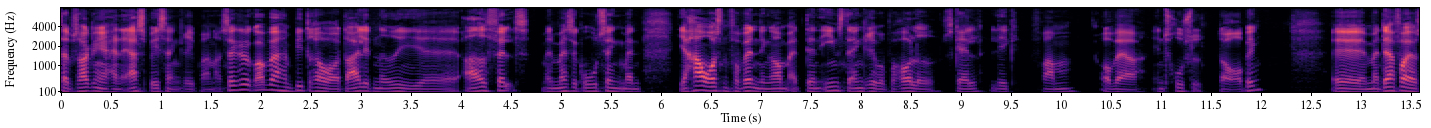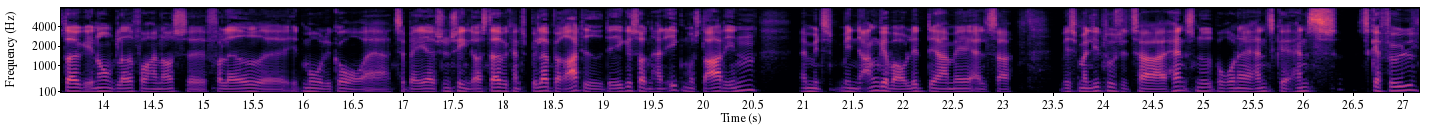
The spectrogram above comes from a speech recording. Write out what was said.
taget betragtning af, at han er spidsangriberen. Og så kan det godt være, at han bidrager dejligt nede i øh, eget felt med en masse gode ting, men jeg har også en forventning om, at den eneste angriber på holdet skal ligge fremme og være en trussel deroppe. Ikke? Øh, men derfor er jeg stadig enormt glad for, at han også øh, får lavet øh, et mål i går og er tilbage. Jeg synes egentlig også stadigvæk, at han spiller berettiget. Det er ikke sådan, at han ikke må starte inden, men min, min anke var jo lidt det her med, altså hvis man lige pludselig tager Hansen ud på grund af, at han skal, han skal føle,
